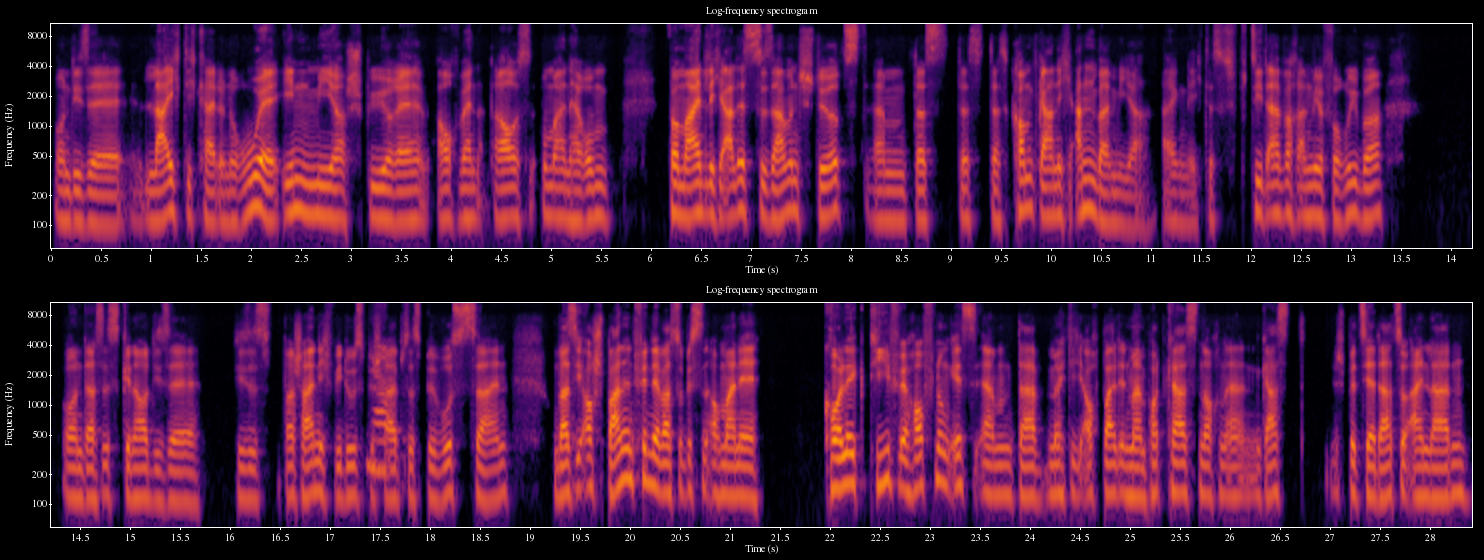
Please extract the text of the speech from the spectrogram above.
und diese Leichtigkeit und Ruhe in mir spüre, auch wenn draußen um einen herum vermeintlich alles zusammenstürzt, ähm, das, das, das kommt gar nicht an bei mir eigentlich. Das zieht einfach an mir vorüber. Und das ist genau diese, dieses wahrscheinlich, wie du es beschreibst, ja. das Bewusstsein. Und was ich auch spannend finde, was so ein bisschen auch meine kollektive Hoffnung ist, ähm, da möchte ich auch bald in meinem Podcast noch einen Gast speziell dazu einladen,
